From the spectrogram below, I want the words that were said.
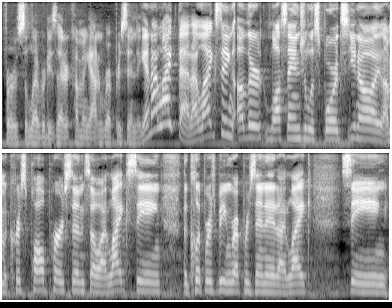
for celebrities that are coming out and representing. And I like that. I like seeing other Los Angeles sports. You know, I, I'm a Chris Paul person, so I like seeing the Clippers being represented. I like seeing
